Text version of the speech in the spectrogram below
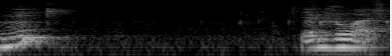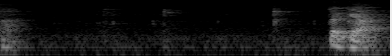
М? Як жувачка. Таке.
